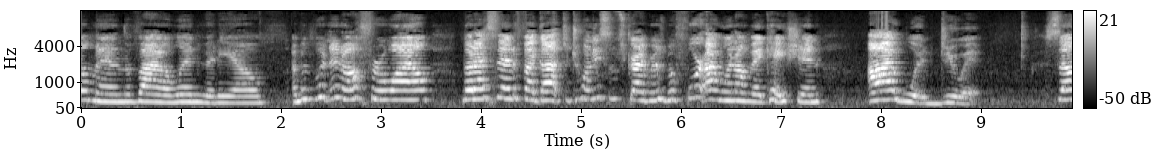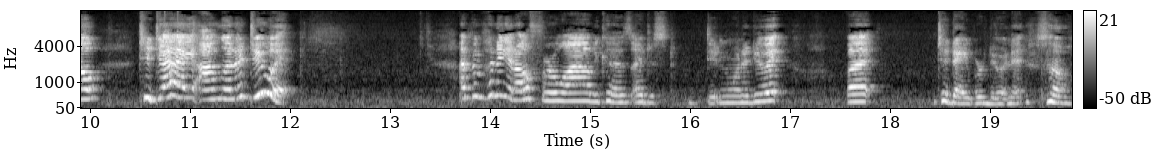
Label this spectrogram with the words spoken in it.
filming the violin video. I've been putting it off for a while, but I said if I got to 20 subscribers before I went on vacation, I would do it. So, today I'm gonna do it. I've been putting it off for a while because I just didn't want to do it, but today we're doing it. So,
